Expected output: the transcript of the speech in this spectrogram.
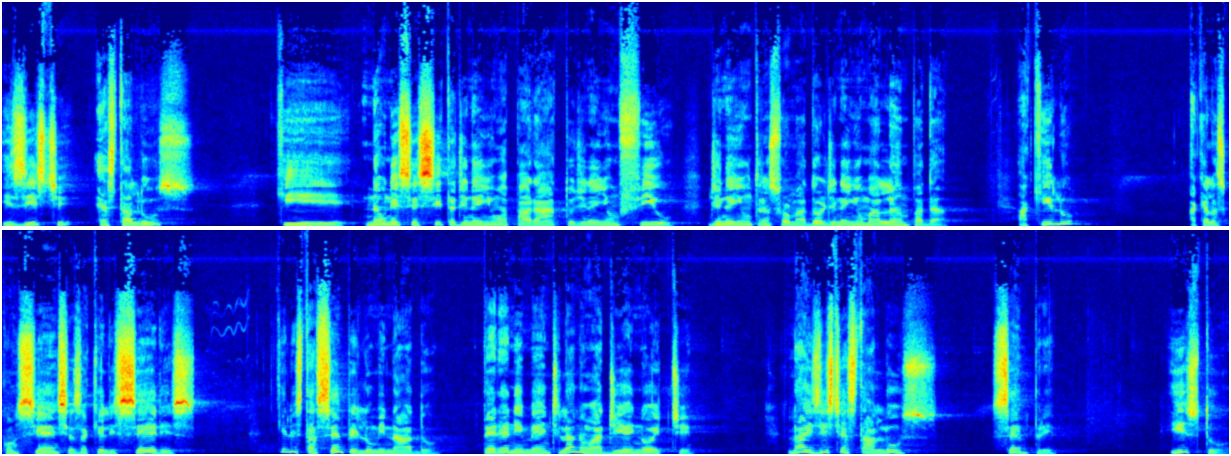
existe esta luz que não necessita de nenhum aparato, de nenhum fio, de nenhum transformador, de nenhuma lâmpada. Aquilo, aquelas consciências, aqueles seres, ele está sempre iluminado, perenemente, lá não há dia e noite. Lá existe esta luz, sempre. Isto,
